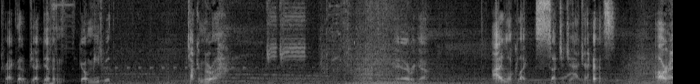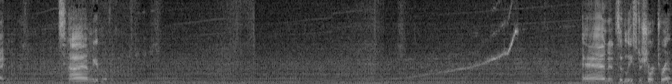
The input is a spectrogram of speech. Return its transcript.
Track that objective and go meet with Takemura. There we go. I look like such a jackass. Alright. Time to get moving. And it's at least a short trip.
